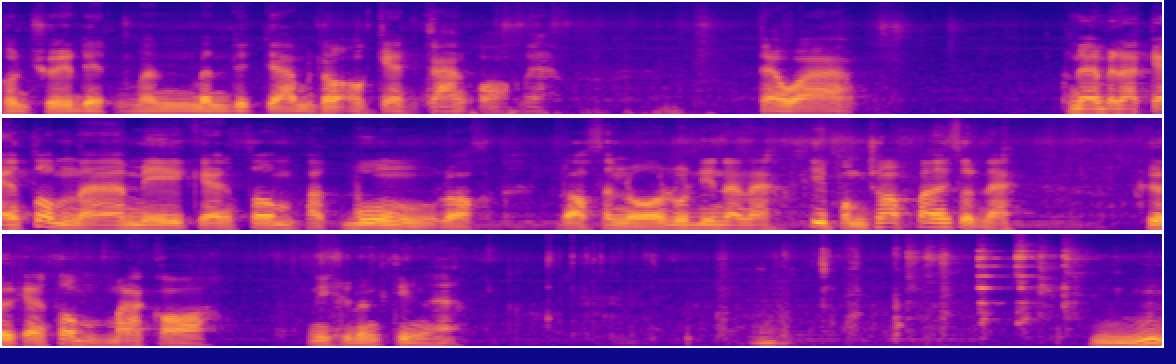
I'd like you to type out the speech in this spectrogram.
คนช่วยเด็ดมันมันเด็ดยากมันต้องเอาแกนกลางออกนะ แต่ว่าในเวลาแกงส้มนะ มีแกงส้มผักบุ้งดอกดอกสโนรุ่นนี้นะนะที่ผมชอบมากที่สุดนะ คือแกงส้มมะละกอ นี่คือน้ำจริงนะฮะอืม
